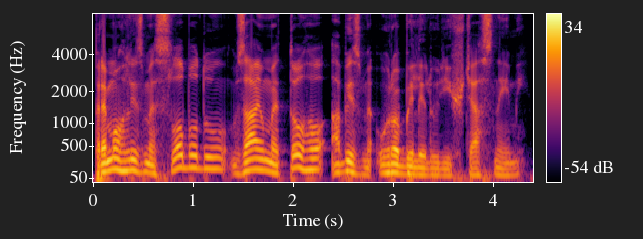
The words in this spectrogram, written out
Premohli sme slobodu v zájme toho, aby sme urobili ľudí šťastnými.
